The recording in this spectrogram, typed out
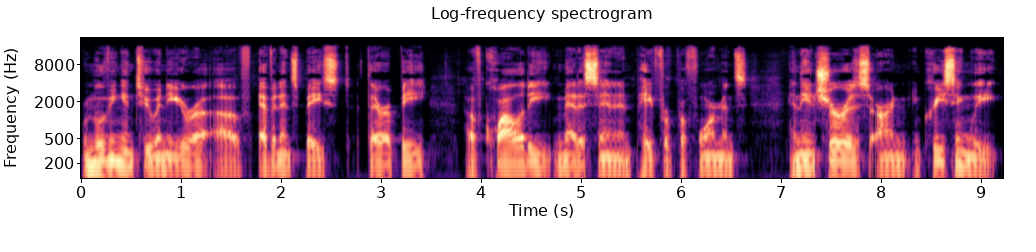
We're moving into an era of evidence based therapy, of quality medicine and pay for performance, and the insurers are increasingly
